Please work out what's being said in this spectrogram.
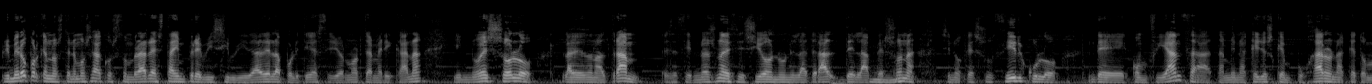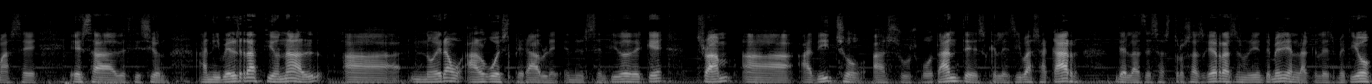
primero porque nos tenemos que acostumbrar a esta imprevisibilidad de la política exterior norteamericana y no es solo la de Donald Trump, es decir, no es una decisión unilateral de la persona, sino que es su círculo de confianza, también aquellos que empujaron a que tomase esa decisión. A nivel racional, ah, no era algo esperable, en el sentido de que Trump ah, ha dicho a sus votantes que les iba a sacar de las desastrosas guerras en Oriente Medio en la que les metió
